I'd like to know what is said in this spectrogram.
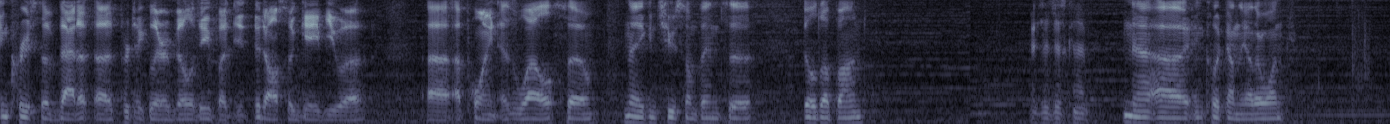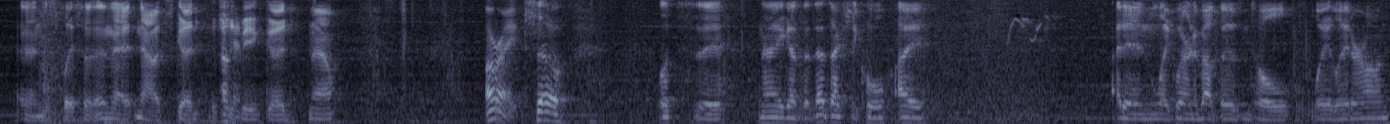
increase of that uh, particular ability, but it, it also gave you a uh, a point as well. So now you can choose something to build up on. Is it just gonna? No, uh, and click on the other one, and then just place it. And that, now it's good. It should Okay. be good now. All right, so let's see. Now you got that. That's actually cool. I I didn't like learn about those until way later on.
